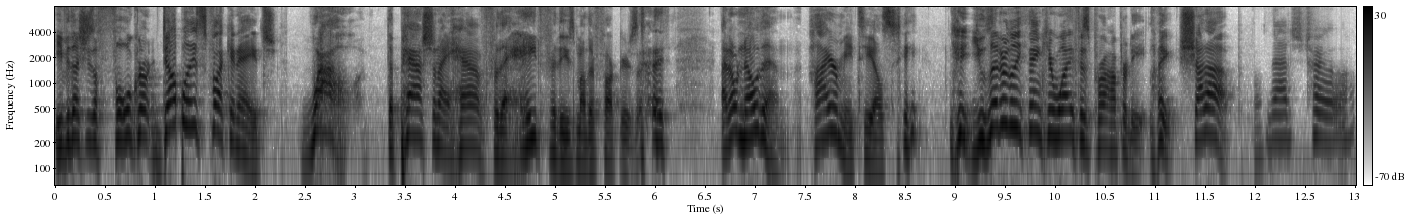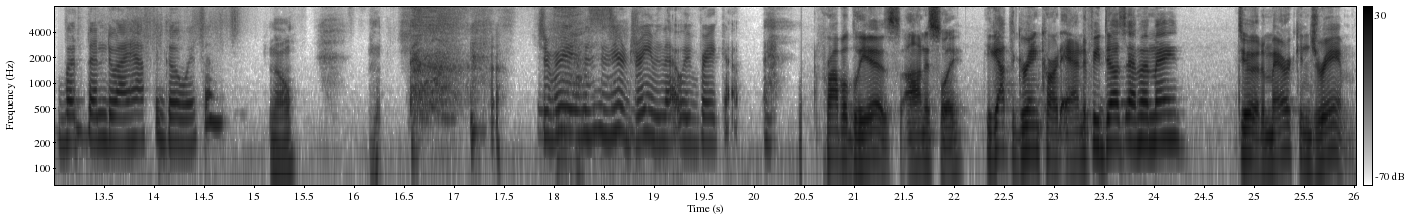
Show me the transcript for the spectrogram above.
even though she's a full grown, double his fucking age. Wow, the passion I have for the hate for these motherfuckers. I don't know them. Hire me, TLC. you literally think your wife is property. Like, shut up. That's true. But then do I have to go with him? No. Jibri, this is your dream that we break up. Probably is, honestly. He got the green card, and if he does MMA, dude, American dream.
